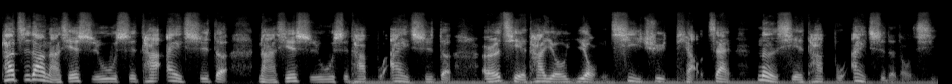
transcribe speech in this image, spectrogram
他知道哪些食物是他爱吃的，哪些食物是他不爱吃的，而且他有勇气去挑战那些他不爱吃的东西。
